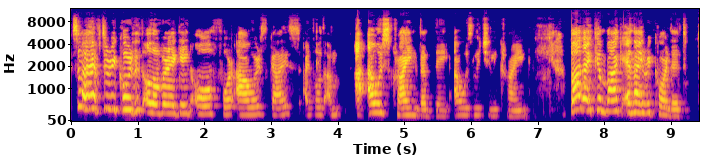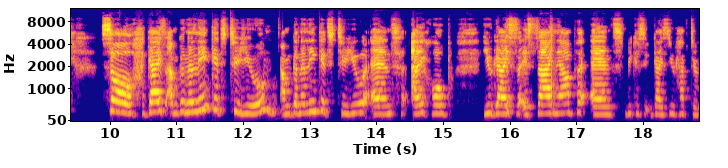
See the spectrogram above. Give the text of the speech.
So I have to record it all over again, all four hours, guys. I thought I'm I, I was crying that day. I was literally crying. But I came back and I recorded. So guys, I'm going to link it to you. I'm going to link it to you and I hope you guys uh, sign up and because guys, you have to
